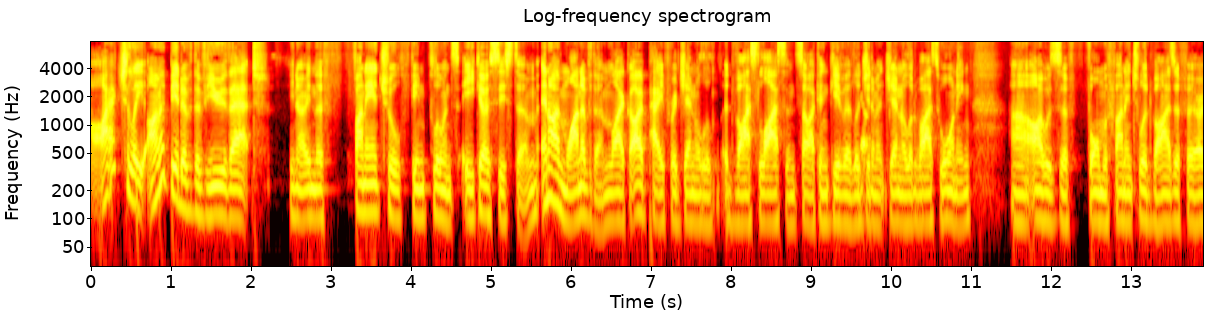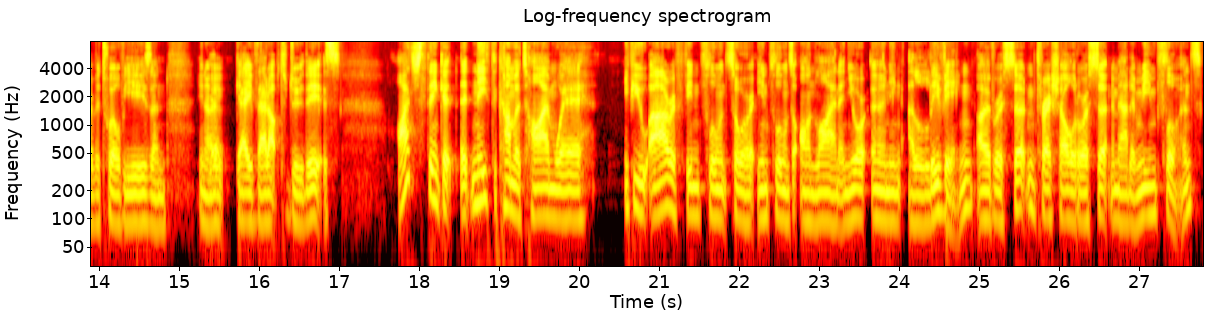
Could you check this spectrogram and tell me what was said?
I actually I'm a bit of the view that you know in the financial influence ecosystem, and I'm one of them. Like I pay for a general advice license, so I can give a legitimate yep. general advice warning. Uh, I was a former financial advisor for over 12 years, and you know yep. gave that up to do this. I just think it, it needs to come a time where if you are a finfluencer or influencer online and you're earning a living over a certain threshold or a certain amount of influence,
